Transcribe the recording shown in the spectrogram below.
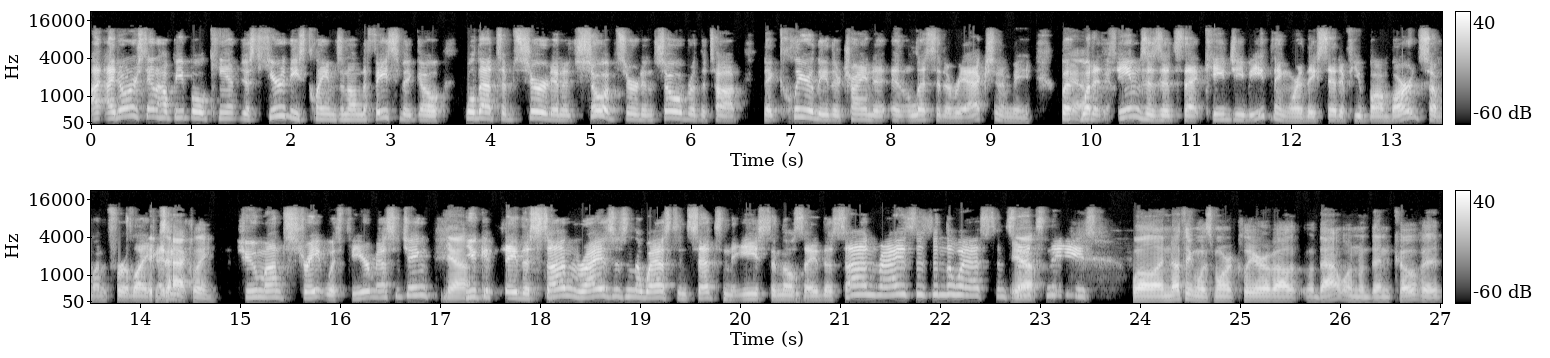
I, I don't understand how people can't just hear these claims and on the face of it go well that's absurd and it's so absurd and so over the top that clearly they're trying to elicit a reaction in me but Yeah. what it seems is it's that kgb thing where they said if you bombard someone for like exactly. two months straight with fear messaging Yeah, you can say the sun rises in the west and sets in the east, and they'll say the sun rises in the west and Yeah. sets in the east. Well, and nothing was more clear about that one than COVID.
